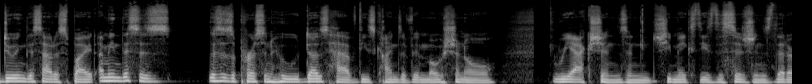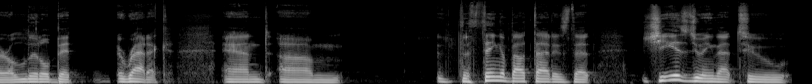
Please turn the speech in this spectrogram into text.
doing this out of spite. I mean, this is this is a person who does have these kinds of emotional reactions, and she makes these decisions that are a little bit erratic. And um, the thing about that is that she is doing that to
